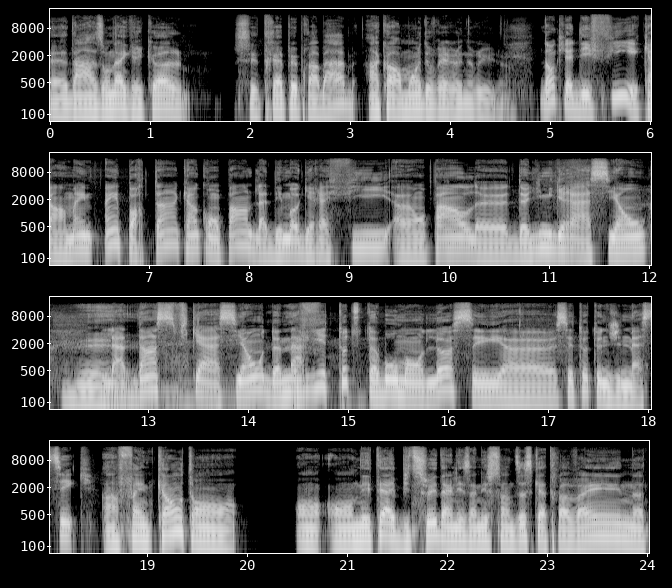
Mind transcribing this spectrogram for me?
dans la zone agricole, c'est très peu probable, encore moins d'ouvrir une rue. là. Donc, le défi est quand même important. Quand on parle de la démographie, euh, on parle euh, de l'immigration, la densification, de marier tout ce beau monde-là, c'est euh, c'est toute une gymnastique. en fin de compte, on, on, on était habitué dans les années 70-80, notre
